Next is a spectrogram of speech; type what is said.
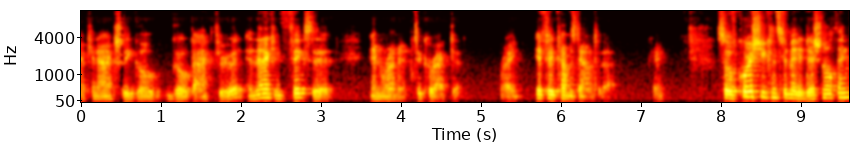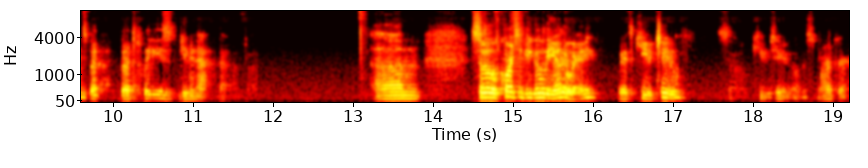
I can actually go go back through it and then I can fix it and run it to correct it, right? If it comes down to that, okay? So of course you can submit additional things, but but please give me that. that um, so of course, if you go the other way with Q2, so Q2, this marker,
